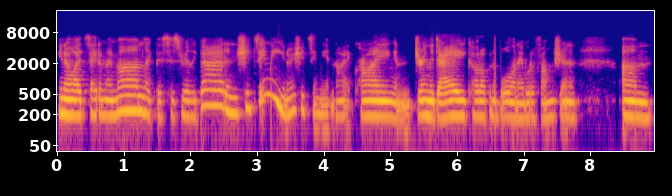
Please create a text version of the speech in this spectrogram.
you know, I'd say to my mom, like, this is really bad. And she'd see me, you know, she'd see me at night crying and during the day, curled up in a ball, unable to function. Um,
